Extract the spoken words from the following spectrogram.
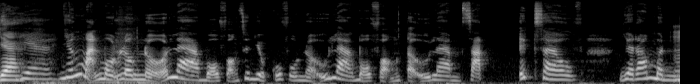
yeah. Yeah, nhấn mạnh một lần nữa là bộ phận sinh dục của phụ nữ là bộ phận tự làm sạch itself. Do đó mình Ừ.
